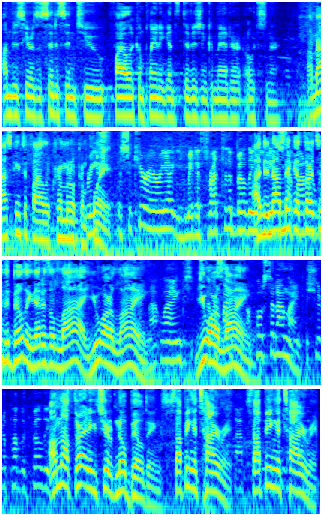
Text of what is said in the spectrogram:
I'm just here as a citizen to file a complaint against Division Commander Ochsner. I'm asking to file a criminal complaint. The secure area. You've made a threat to the building. I You did not make a threat to the building. That is a lie. You are lying. Not lying. You Step are aside. lying. I'll post it online. Shoot a public building. I'm not threatening to shoot up no buildings. Stop being a tyrant. Stop being a tyrant.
